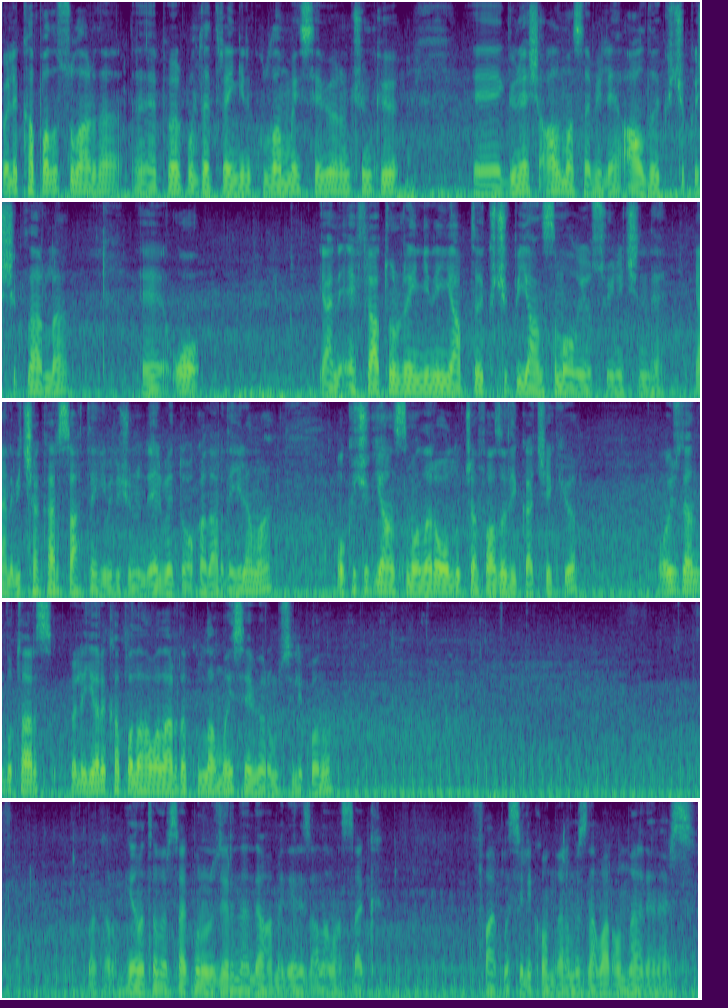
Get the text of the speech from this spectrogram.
Böyle kapalı sularda e, Purple Death rengini kullanmayı seviyorum. Çünkü e, güneş almasa bile aldığı küçük ışıklarla e, o yani eflatun renginin yaptığı küçük bir yansıma oluyor suyun içinde. Yani bir çakar sahte gibi düşünün. Elbette o kadar değil ama o küçük yansımaları oldukça fazla dikkat çekiyor. O yüzden bu tarz böyle yarı kapalı havalarda kullanmayı seviyorum bu silikonu. Bakalım yanıt alırsak bunun üzerinden devam ederiz. Alamazsak farklı silikonlarımız da var. Onları deneriz.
